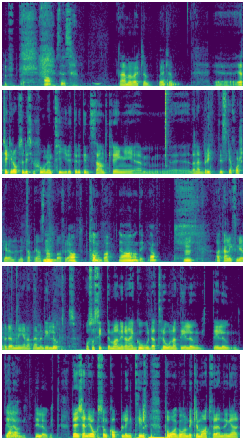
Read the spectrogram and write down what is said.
ja, precis. Nej men verkligen, verkligen. Eh, jag tycker också diskussionen tidigt är lite intressant kring ehm, eh, den här brittiska forskaren. Nu tappar jag hans namn mm. bara för det. Ja, Tom va? Ja, någonting. Ja. Mm. Att han liksom gör bedömningen att nej men det är lugnt. Och så sitter man i den här goda tron att det är lugnt, det är lugnt, det är ja, lugnt, det är mm. lugnt. Den känner jag också en koppling till pågående klimatförändringar.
